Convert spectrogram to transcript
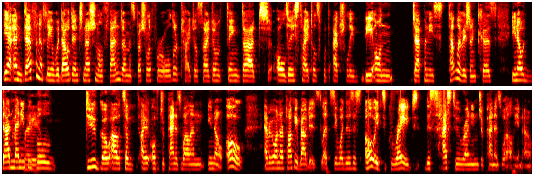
Yeah, and definitely without international fandom, especially for older titles, I don't think that all these titles would actually be on Japanese television because, you know, that many Right. people do go out of, of Japan as well. And, you know, oh, everyone are talking about this. Let's see what this is. Oh, it's great. This has to run in Japan as well, you know.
